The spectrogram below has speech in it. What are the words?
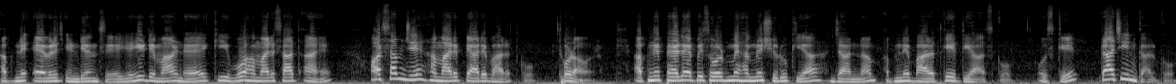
अपने एवरेज इंडियन से यही डिमांड है कि वो हमारे साथ आए और समझें हमारे प्यारे भारत को थोड़ा और। अपने पहले एपिसोड में हमने शुरू किया जानना अपने भारत के इतिहास को उसके प्राचीन काल को।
